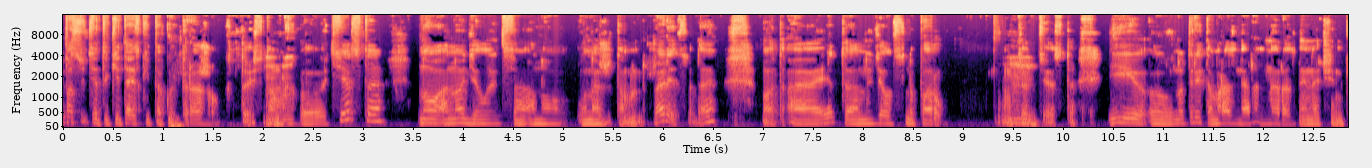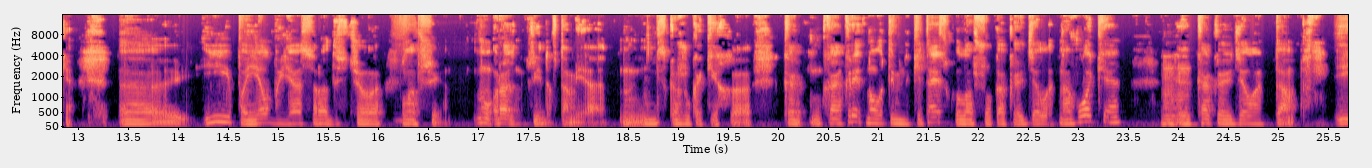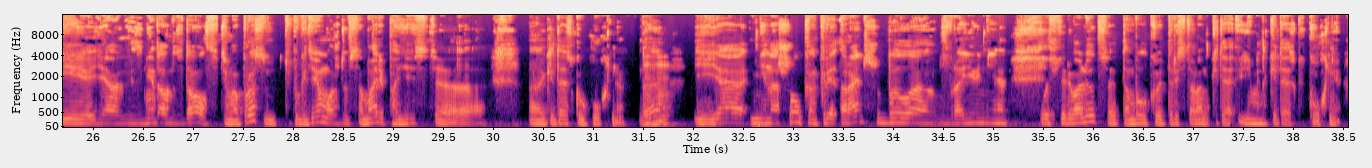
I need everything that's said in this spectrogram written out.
по сути, это китайский такой пирожок. То есть там э, тесто, но оно делается, оно у нас же там жарится, да? Вот, а это оно делается на пару. Вот Мгм. это тесто. И э, внутри там разные разные разные начинки. Э, и поел бы я с радостью лапши. Ну, разных видов там я не скажу каких э, как, конкретно, но вот именно китайскую лапшу, как ее делают на Воке, Мгм. как ее делают там. И я недавно задавался этим вопросом, типа, где можно в Самаре поесть э, э, китайскую кухню, да? Мгм. И я не нашел конкретно. Раньше было в районе Площади Революции, там был какой-то ресторан кита- именно китайской кухни.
